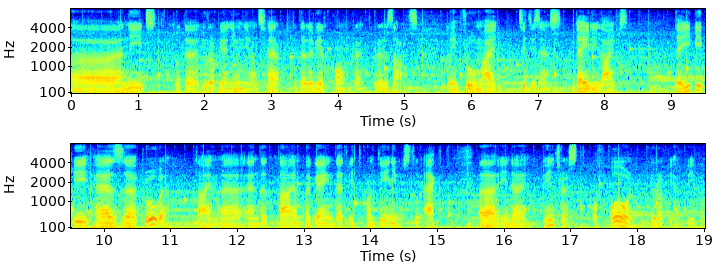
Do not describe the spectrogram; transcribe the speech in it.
uh, needs to the European Union's help to deliver concrete results to improve my citizens' daily lives. The EPP has uh, proven time uh, and time again that it continues to act uh, in the interest of all European people.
